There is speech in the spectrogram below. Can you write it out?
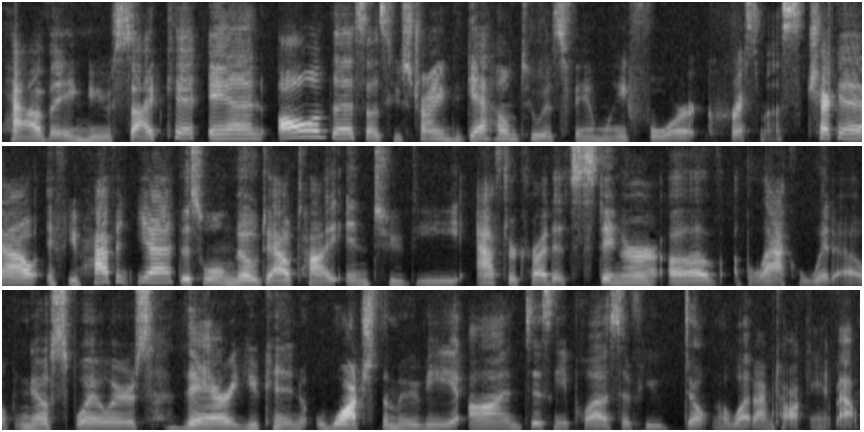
have a new sidekick, and all of this as he's trying to get home to his family for Christmas. Check it out if you haven't yet. This will no doubt tie into the after credits stinger of Black Widow. No spoilers there. You can watch the movie on Disney Plus if you don't know what I'm talking about.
